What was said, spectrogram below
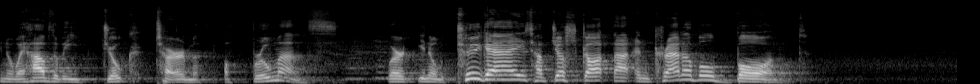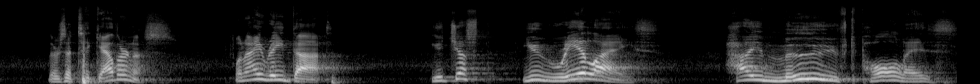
You know, we have the wee joke term of, of bromance, where, you know, two guys have just got that incredible bond. There's a togetherness. When I read that, you just, you realize how moved Paul is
